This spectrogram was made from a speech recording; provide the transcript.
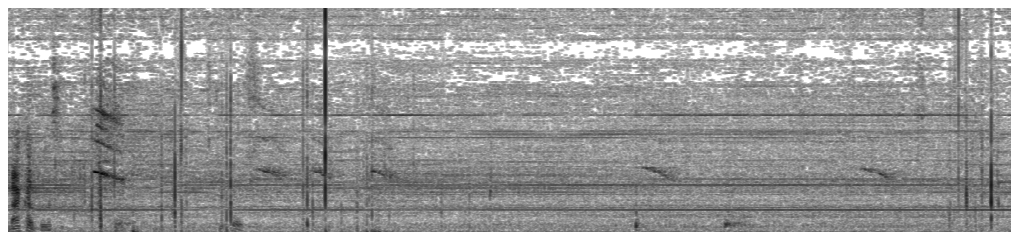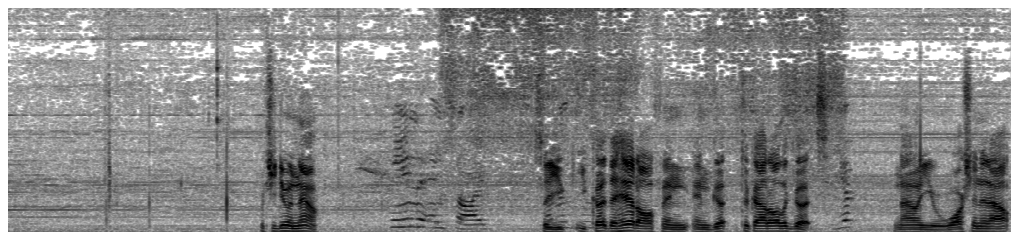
Back up, listen. Too close. What you doing now? Clean the inside. So you, you cut the head off and, and gut, took out all the guts. Yep. Now you're washing it out.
